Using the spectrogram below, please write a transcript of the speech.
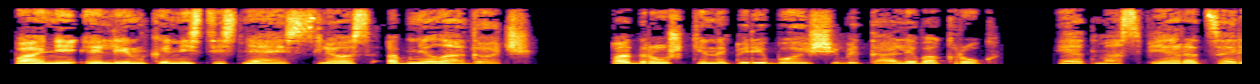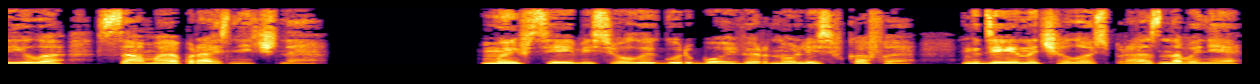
Пани Элинка, не стесняясь слез, обняла дочь. Подружки наперебой щебетали вокруг, и атмосфера царила самая праздничная. Мы всей веселой гурьбой вернулись в кафе, где и началось празднование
